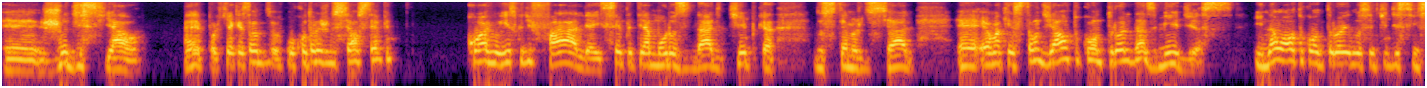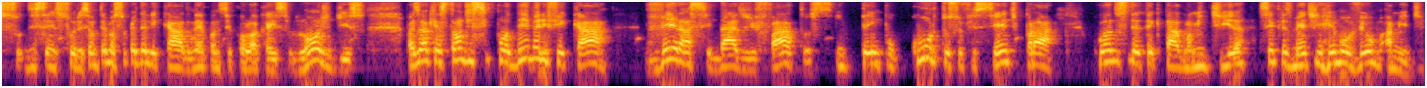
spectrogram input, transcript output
é, judicial, né, porque a questão do o controle judicial sempre corre o risco de falha e sempre tem a morosidade típica do sistema judiciário. É, é uma questão de autocontrole das mídias e não autocontrole no sentido de censura. Isso é um tema super delicado, né, quando se coloca isso longe disso. Mas é uma questão de se poder verificar veracidade de fatos em tempo curto o suficiente para, quando se detectar uma mentira, simplesmente remover a mídia.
